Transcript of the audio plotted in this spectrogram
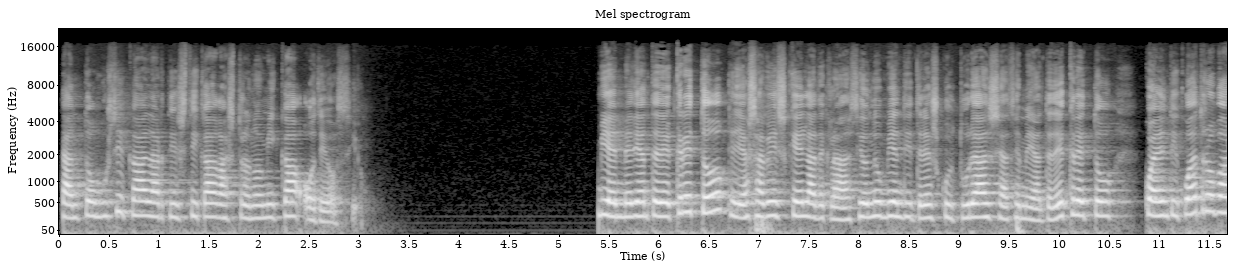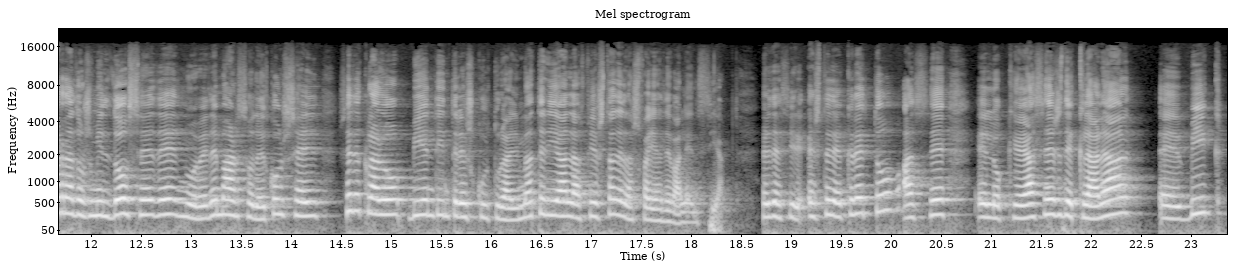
tanto musical, artística, gastronómica o de ocio. Bien, mediante decreto, que ya sabéis que la declaración de un bien de interés cultural se hace mediante decreto, 44-2012 de 9 de marzo del Consejo se declaró bien de interés cultural inmaterial la fiesta de las fallas de Valencia. Es decir, este decreto hace, eh, lo que hace es declarar eh, Vic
